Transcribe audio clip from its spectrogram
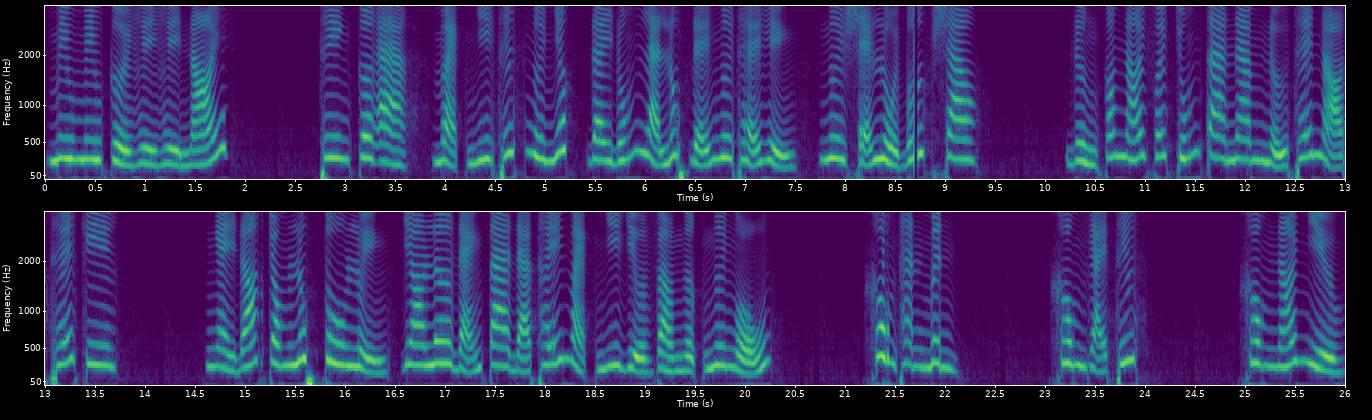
Miu Miu cười hì hì nói: "Thiên cơ à, Mạc Nhi thích ngươi nhất, đây đúng là lúc để ngươi thể hiện, ngươi sẽ lùi bước sao? Đừng có nói với chúng ta nam nữ thế nọ thế kia. Ngày đó trong lúc tu luyện, do lơ đảng ta đã thấy Mạc Nhi dựa vào ngực ngươi ngủ. Không thanh minh, không giải thích, không nói nhiều.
